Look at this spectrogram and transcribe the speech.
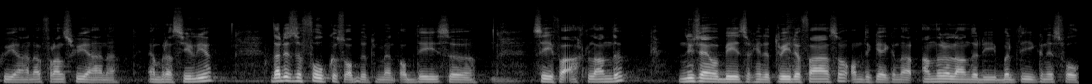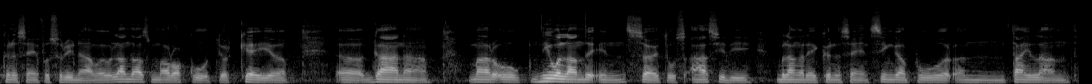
Guyana, Frans-Guyana en Brazilië. Dat is de focus op dit moment op deze 7, 8 landen. Nu zijn we bezig in de tweede fase om te kijken naar andere landen die betekenisvol kunnen zijn voor Suriname. Landen als Marokko, Turkije, uh, Ghana, maar ook nieuwe landen in Zuidoost-Azië die belangrijk kunnen zijn. Singapore, en Thailand.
